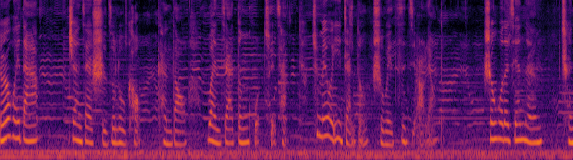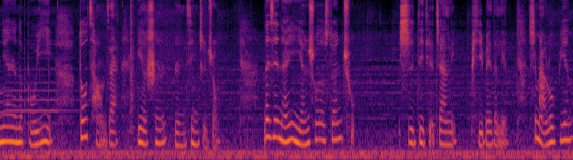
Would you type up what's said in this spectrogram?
有人回答：站在十字路口，看到万家灯火璀璨。却没有一盏灯是为自己而亮的。生活的艰难，成年人的不易，都藏在夜深人静之中。那些难以言说的酸楚，是地铁站里疲惫的脸，是马路边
